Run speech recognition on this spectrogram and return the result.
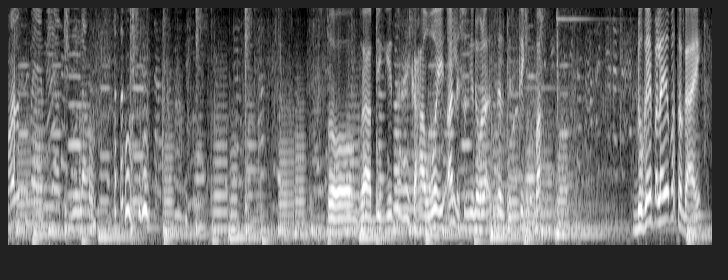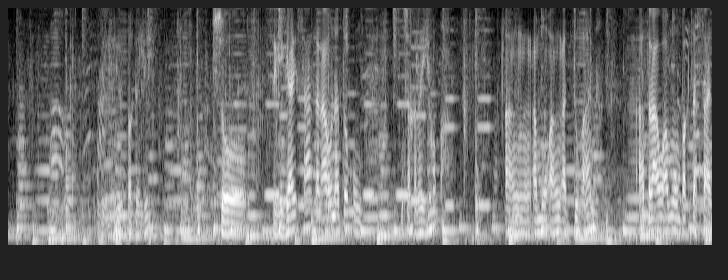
Wala si Mami niya, tigulang. So, grabe gid ay kahawoy. Ah, lisod gid wala selfie stick ba? Dugay palayo pa to, guy. Dili pa gali. So, sige guys ha, tanaw na to kung, sa kalayo ang amo ang adtuan at rawa among baktasan.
